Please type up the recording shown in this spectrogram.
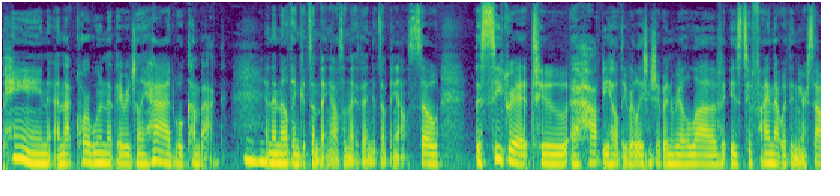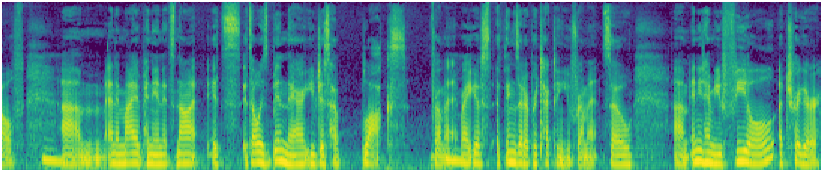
pain and that core wound that they originally had will come back. Mm-hmm. And then they'll think it's something else and they think it's something else. So the secret to a happy, healthy relationship and real love is to find that within yourself. Mm-hmm. Um, and in my opinion, it's not, it's, it's always been there. You just have blocks from it, mm-hmm. right? You have things that are protecting you from it. So um, anytime you feel a trigger,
